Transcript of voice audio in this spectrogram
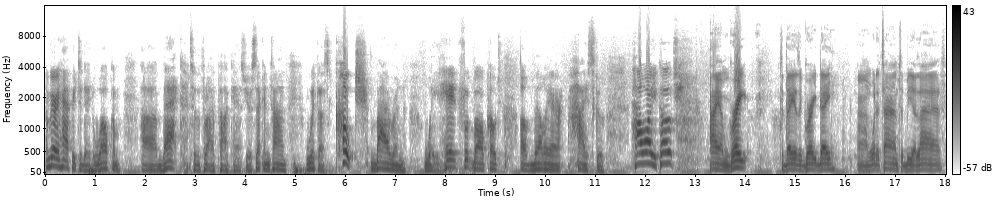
I'm very happy today to welcome uh, back to the Thrive Podcast, your second time with us, Coach Byron Wade, head football coach of Belaire High School. How are you, Coach? I am great. Today is a great day. Um, what a time to be alive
